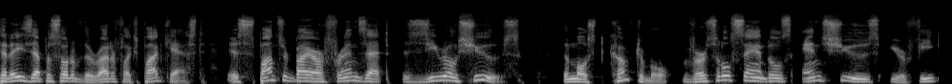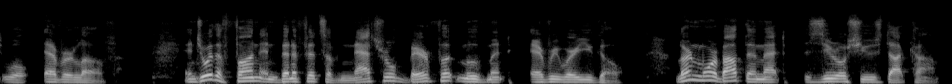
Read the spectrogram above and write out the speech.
Today's episode of the Riderflex podcast is sponsored by our friends at Xero Shoes, the most comfortable, versatile sandals and shoes your feet will ever love. Enjoy the fun and benefits of natural barefoot movement everywhere you go. Learn more about them at xeroshoes.com.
